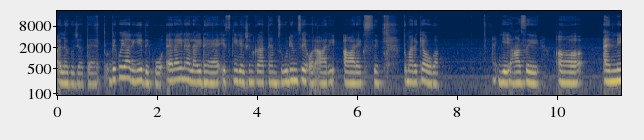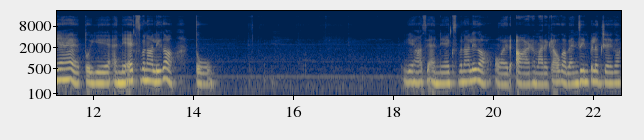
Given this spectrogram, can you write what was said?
अलग हो जाता है। तो देखो यार, ये देखो एराइल हेलाइड है, इसकी रिएक्शन कराते हैं हम सोडियम से और आर आर एक्स से। तो हमारा क्या होगा? ये यहाँ से एन ए है तो ये एन ए एक्स बना लेगा तो ये यहाँ से एन एक्स बना लेगा और आर हमारा क्या होगा बेंजीन पे लग जाएगा।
